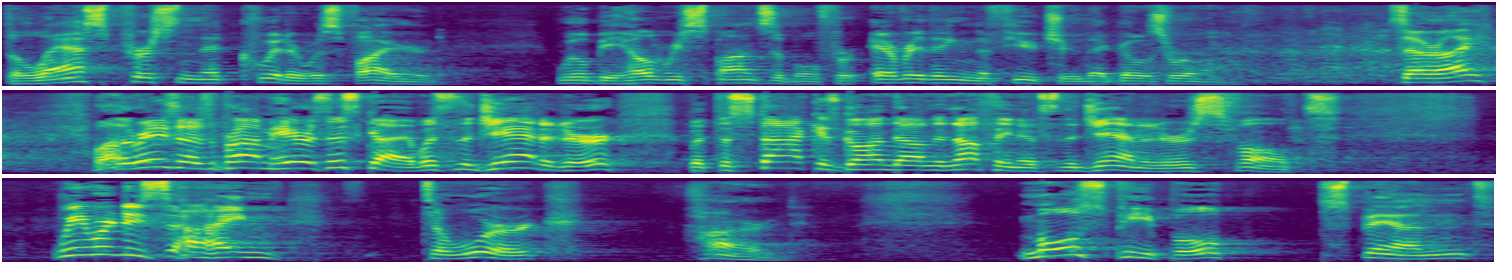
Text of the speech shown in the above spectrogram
The last person that quit or was fired will be held responsible for everything in the future that goes wrong. Is that right? Well, the reason there's a problem here is this guy was the janitor, but the stock has gone down to nothing. It's the janitor's fault. We were designed to work hard. Most people spend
